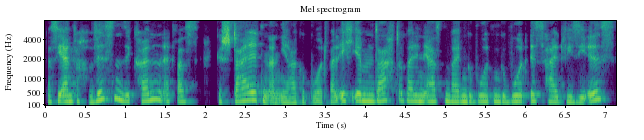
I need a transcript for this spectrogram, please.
dass sie einfach wissen, sie können etwas gestalten an ihrer Geburt. Weil ich eben dachte bei den ersten beiden Geburten, Geburt ist halt, wie sie ist.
